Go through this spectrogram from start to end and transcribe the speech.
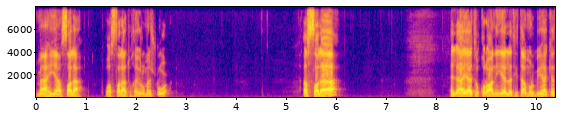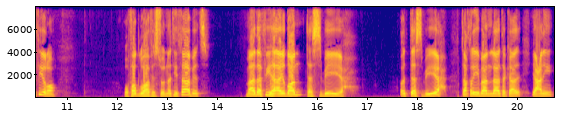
ما هي؟ صلاة والصلاة خير مشروع. الصلاة الآيات القرآنية التي تأمر بها كثيرة وفضلها في السنة ثابت. ماذا فيها أيضا؟ تسبيح. التسبيح تقريبا لا تكاد يعني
